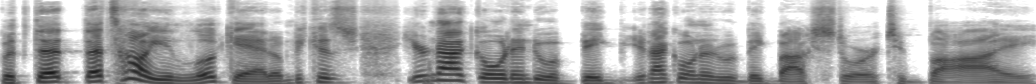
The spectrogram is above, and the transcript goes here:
but that that's how you look at them because you're not going into a big you're not going into a big box store to buy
